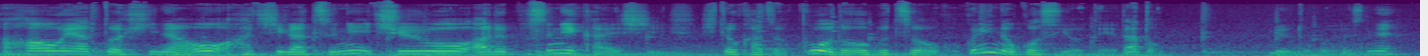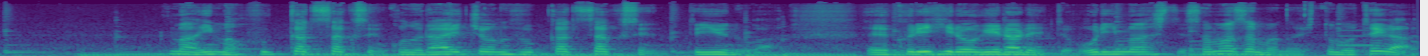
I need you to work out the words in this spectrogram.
母親とヒナを8月に中央アルプスに返し一家族を動物王国に残す予定だというところですね。まあ、今復活作戦このライチョウの復活作戦っていうのが、え、繰り広げられておりましてさまざまな人の手が、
